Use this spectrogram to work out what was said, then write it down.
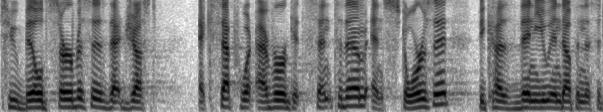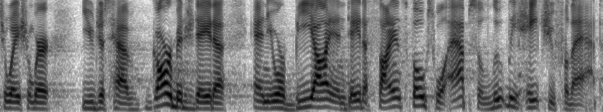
to build services that just accept whatever gets sent to them and stores it because then you end up in the situation where you just have garbage data and your BI and data science folks will absolutely hate you for that.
